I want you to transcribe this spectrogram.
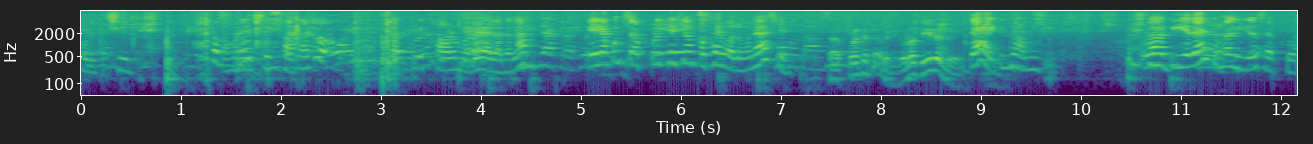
করেছি। এসে করে খাওয়ার মজাই আলাদা না? এইরকম সার্ভ করে খেয়েছিলাম কোথায় বলো মনে আছে? তারপরে খেতে হবে ওরা দিয়ে দেবে। দেয় কিন্তু আমি দিই ওরা দিয়ে দেয় তোমরা নিজেরা সার্ভ করে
